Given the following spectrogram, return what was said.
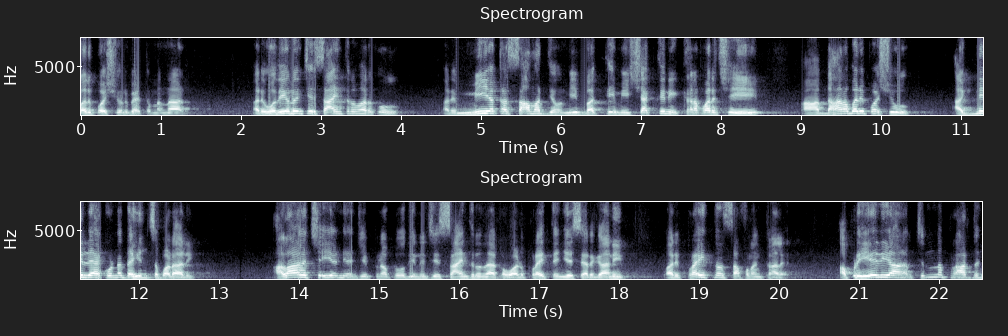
బలి పశువులు పెట్టమన్నాడు. మరి ఉదయం నుంచి సాయంత్రం వరకు మరి మీ యొక్క సామర్థ్యం మీ భక్తి మీ శక్తిని కనపరిచి ఆ దానబలి పశువు అగ్ని లేకుండా దహించబడాలి. అలాగ చేయండి అని చెప్పినప్పుడు ఉదయం నుంచి సాయంత్రం దాకా వాడు ప్రయత్నం చేశారు కానీ వారి ప్రయత్నం సఫలం కాలేదు. అప్పుడు ఏలియా చిన్న ప్రార్థన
